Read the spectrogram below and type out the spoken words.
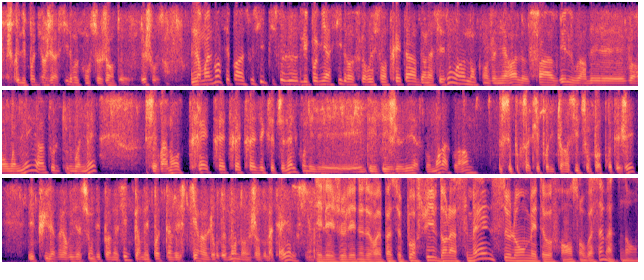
je connais pas de verger à cidre contre ce genre de, choses. Normalement, c'est pas un souci puisque les pommiers à cidre fleurissent très tard dans la saison, hein, donc en général fin avril, voire, au mois de mai, hein, tout, le mois de mai c'est vraiment très très très très exceptionnel qu'on ait des, gelées à ce moment-là. Quoi, hein. C'est pour ça que les producteurs acides ne sont pas protégés. Et puis la valorisation des pommes acides permet pas d'investir lourdement dans ce genre de matériel aussi. Hein. Et les gelées ne devraient pas se poursuivre dans la semaine selon Météo France. On voit ça maintenant.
